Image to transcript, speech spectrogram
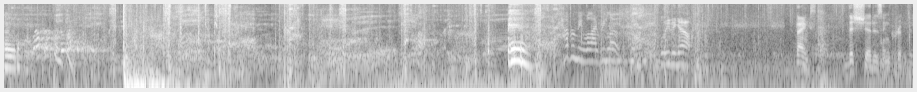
아유, 그래. Thanks. This shit is encrypted.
